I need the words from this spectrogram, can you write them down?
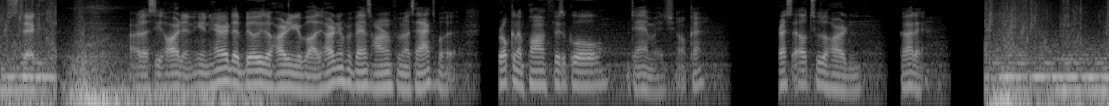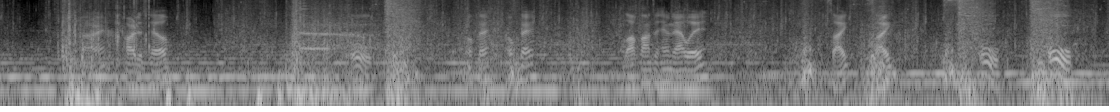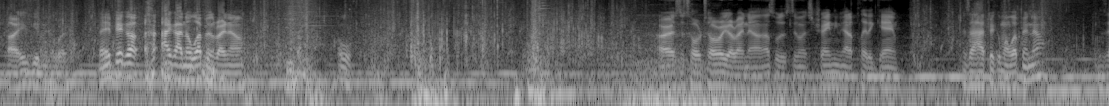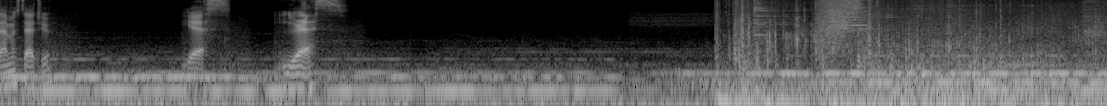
stick. Let's see. Harden. You inherit the ability to harden your body. Harden prevents harm from attacks, but broken upon physical damage. Okay. Press L2 to harden. Got it. Alright. Hard as hell. Oh. Okay. Okay. Lock onto him that way. Psych. Psych. Oh. Oh. Alright, he's giving me the work. Let me pick up. I got no weapons right now. Oh. Alright, it's a tutorial right now. That's what it's doing. It's training me how to play the game. Is that how to pick my weapon now? Examine statue. Yes. Yes.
